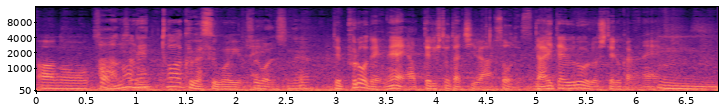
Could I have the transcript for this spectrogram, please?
あのそうあのネットワークがすごいよね。すごいですね。でプロでねやってる人たちがそうですね。大体うろうろしてるからね、うん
